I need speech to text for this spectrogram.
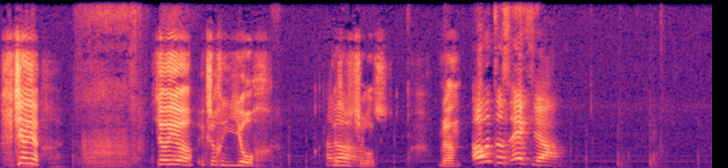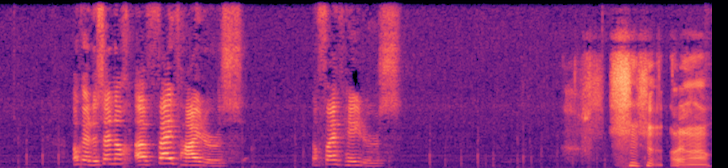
Ja, ja. Ja, ja. Ik zag een joch. Dat Hallo. is Jos. Maar dan. Oh, het was ik, ja. Oké, er zijn nog eh, vijf hiders. Nog vijf haters. oh no.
